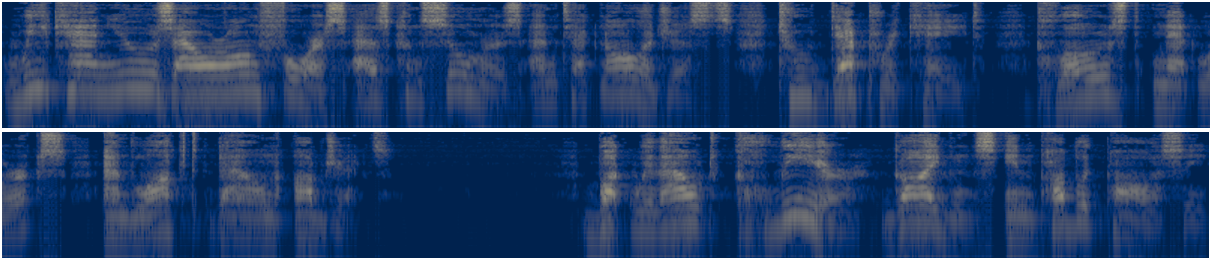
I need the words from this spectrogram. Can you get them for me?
We can use our own force as consumers and technologists to deprecate closed networks and locked down objects. But without clear guidance in public policy,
